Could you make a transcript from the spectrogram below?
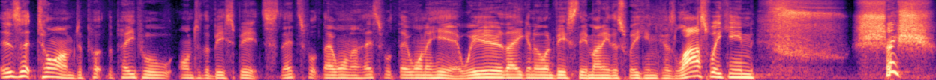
Is it time to put the people onto the best bets? That's what they want to. That's what they want to hear. Where are they going to invest their money this weekend? Because last weekend, sheesh,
